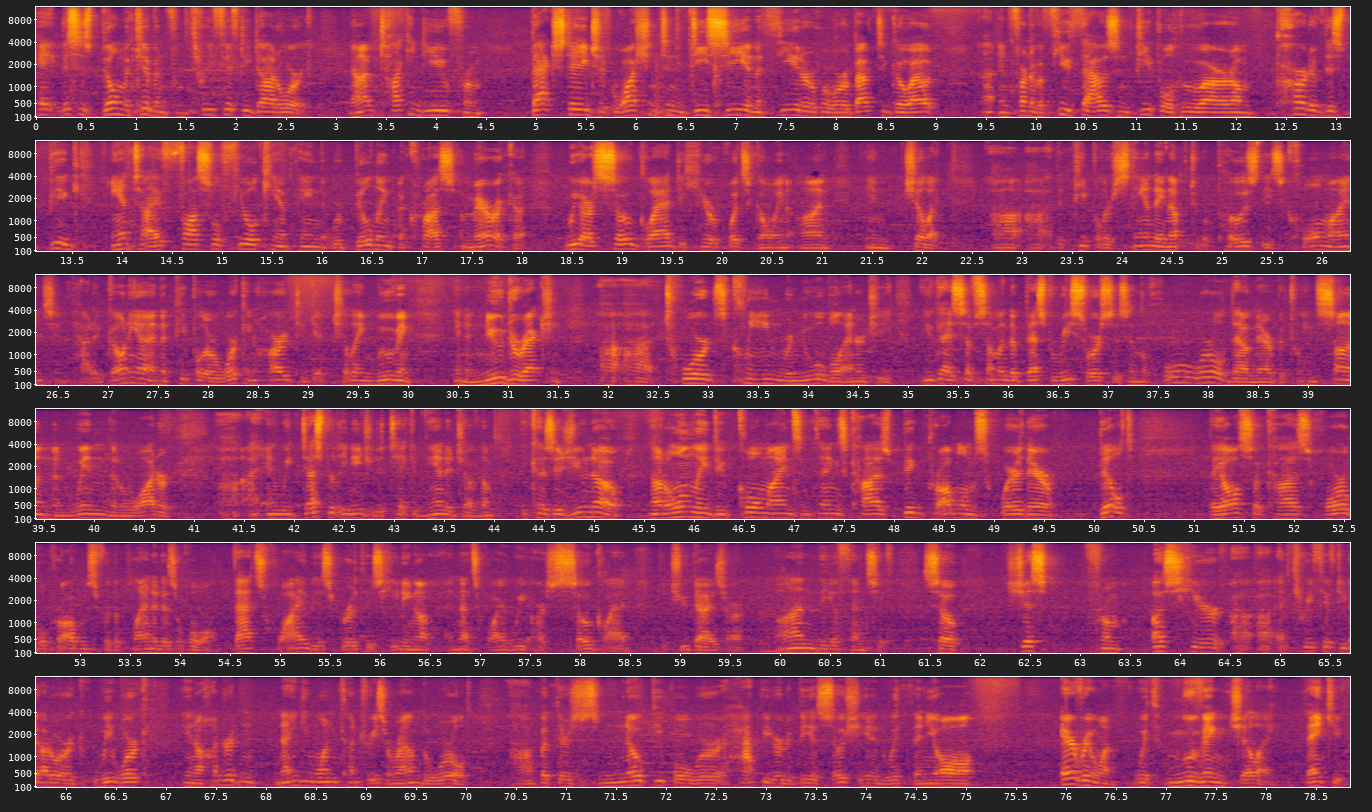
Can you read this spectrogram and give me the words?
Hey, this is Bill McKibben from 350.org. Now I'm talking to you from backstage at Washington, D.C. in a theater where we're about to go out uh, in front of a few thousand people who are um, part of this big anti-fossil fuel campaign that we're building across America. We are so glad to hear what's going on in Chile. Uh, uh, that people are standing up to oppose these coal mines in Patagonia and that people are working hard to get Chile moving in a new direction uh, uh, towards clean, renewable energy. You guys have some of the best resources in the whole world down there between sun and wind and water. Uh, and we desperately need you to take advantage of them because as you know, not only do coal mines and things cause big problems where they're built, they also cause horrible problems for the planet as a whole. That's why this Earth is heating up, and that's why we are so glad that you guys are on the offensive. So just from us here uh, uh, at 350.org, we work in 191 countries around the world. Uh, but there's no people we're happier to be associated with than y'all, everyone with Moving Chile. Thank you.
